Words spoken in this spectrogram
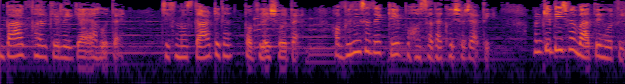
बैग भर के लेके आया होता है, जिसमें उसका आर्टिकल पब्लिश होता है और बिली उसे देख के बहुत ज़्यादा खुश हो जाती। उनके बीच में बातें होती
